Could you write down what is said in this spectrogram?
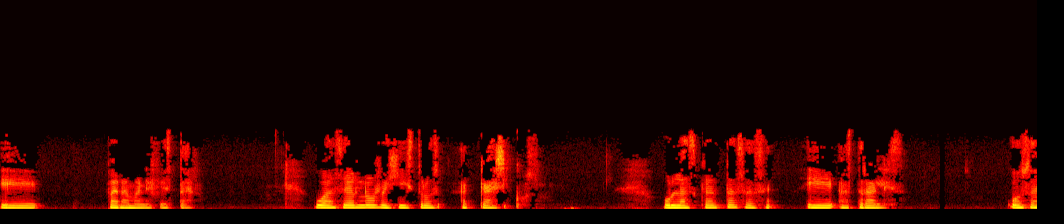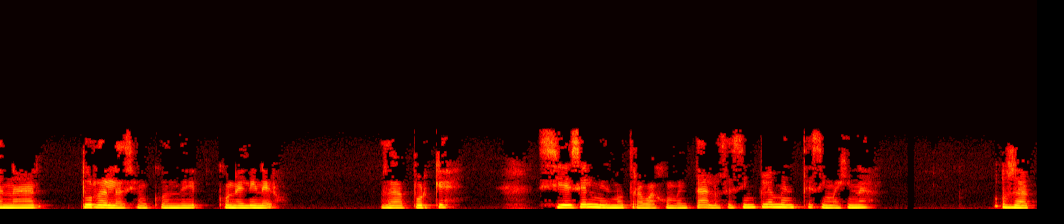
eh, para manifestar o hacer los registros akáshicos o las cartas eh, astrales o sanar tu relación con, con el dinero. O sea, ¿por qué? Si es el mismo trabajo mental, o sea, simplemente es imaginar. O sea,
